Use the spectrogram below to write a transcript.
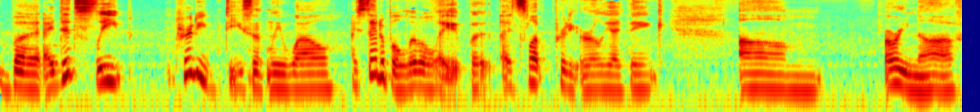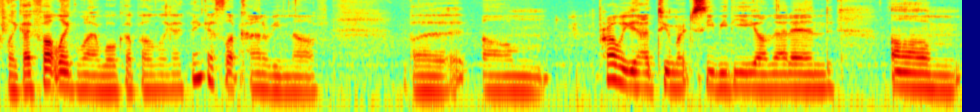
but I did sleep pretty decently well. I stayed up a little late, but I slept pretty early, I think. Um, or enough. Like I felt like when I woke up, I was like, I think I slept kind of enough, but um, probably had too much CBD on that end. Um,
